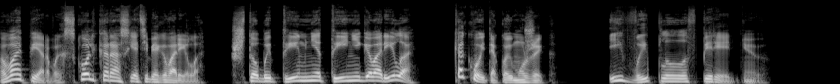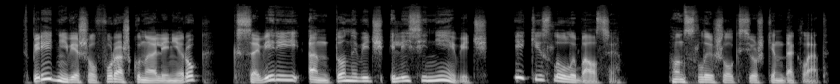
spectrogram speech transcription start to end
«Во-первых, сколько раз я тебе говорила? Чтобы ты мне ты не говорила! Какой такой мужик?» И выплыла в переднюю. В передней вешал фуражку на оленей рог Ксаверий Антонович Лисиневич и кисло улыбался. Он слышал Ксюшкин доклад.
